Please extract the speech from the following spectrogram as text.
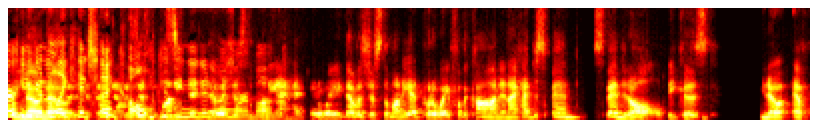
are you No, gonna no. like That was hitchhike just home because you money- needed that, that was just more the buck? money I had put away. That was just the money I'd put away for the con, and I had to spend spend it all because, you know, if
